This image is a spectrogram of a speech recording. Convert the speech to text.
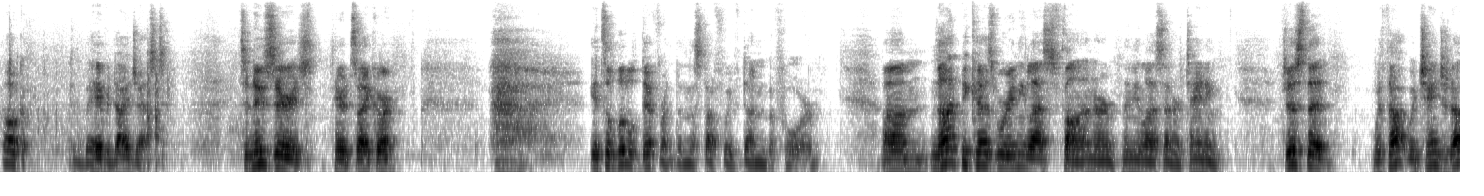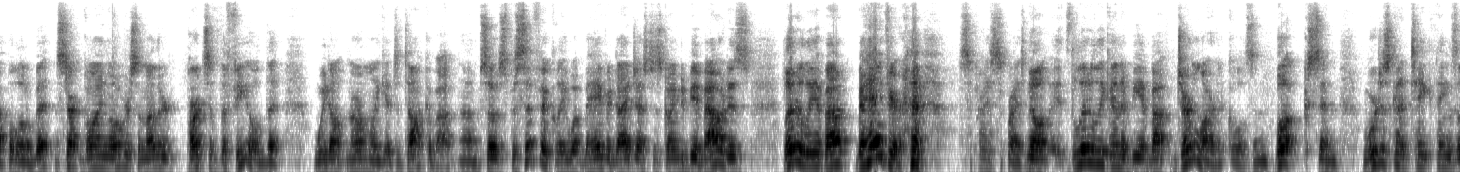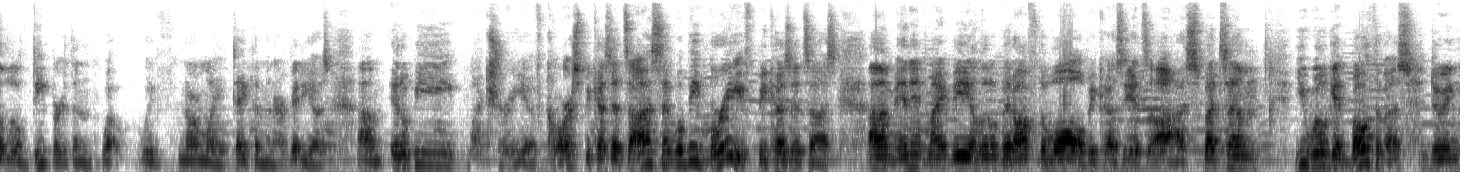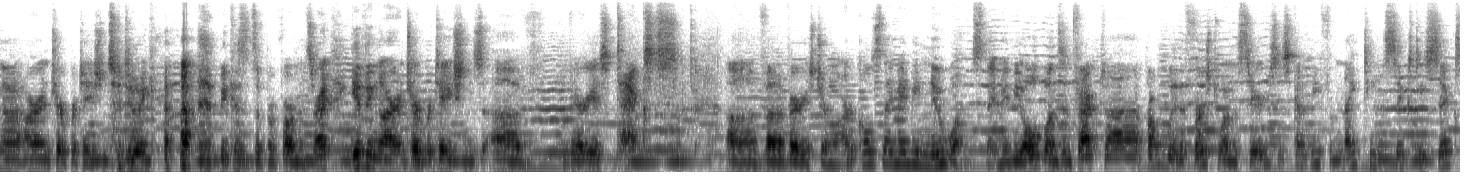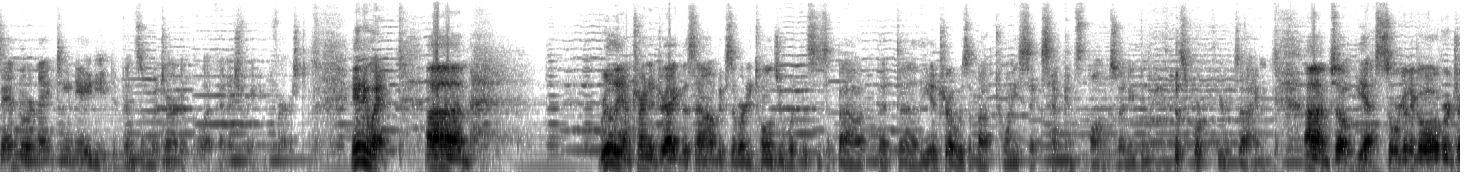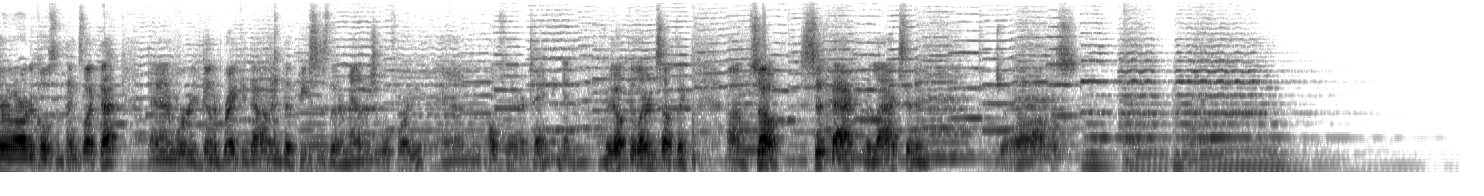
Welcome to the Behavior Digest. It's a new series here at Psychor. It's a little different than the stuff we've done before. Um, not because we're any less fun or any less entertaining, just that we thought we'd change it up a little bit and start going over some other parts of the field that we don't normally get to talk about. Um, so specifically what Behavior Digest is going to be about is literally about behavior. surprise, surprise. No, it's literally going to be about journal articles and books, and we're just going to take things a little deeper than what we've normally take them in our videos. Um, it'll be luxury, of course, because it's us. It will be brief because it's us, um, and it might be a little bit off the wall because it's us. But um, you will get both of us doing uh, our interpretations, of doing because it's a performance, right? Giving our interpretations of various texts of uh, various journal articles. They may be new ones, they may be old ones. In fact, uh, probably the first one in the series is going to be from 1966 and or 1980. Depends on which article I finish reading first. Anyway, um, Really, I'm trying to drag this out because I've already told you what this is about, but uh, the intro was about 26 seconds long, so I need to make this worth your time. Um, so yes, so we're going to go over journal articles and things like that, and we're going to break it down into pieces that are manageable for you and hopefully entertaining, and we hope you learn something. Um, so sit back, relax, and enjoy our office.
